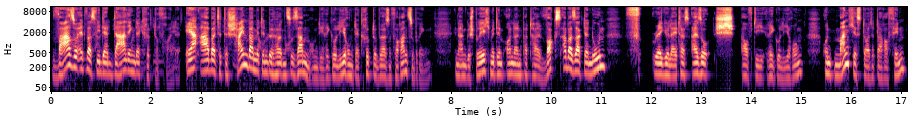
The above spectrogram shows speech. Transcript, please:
war so etwas wie der Darling der Kryptofreunde. Er arbeitete scheinbar mit den Behörden zusammen, um die Regulierung der Kryptobörsen voranzubringen. In einem Gespräch mit dem Online-Portal Vox aber sagt er nun, Regulators, also Sch auf die Regulierung. Und manches deutet darauf hin,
